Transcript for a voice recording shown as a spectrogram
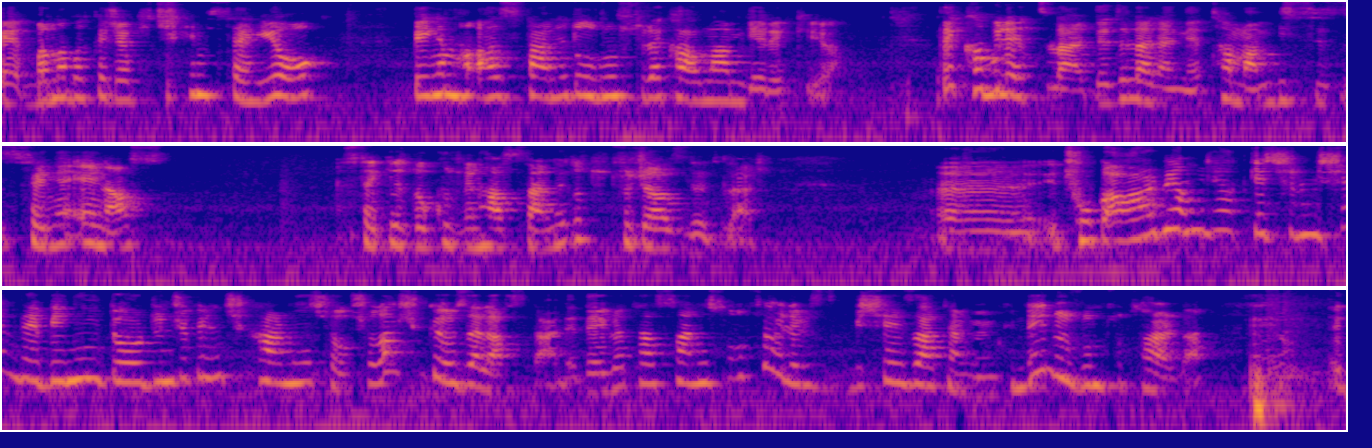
"Be- Bana bakacak hiç kimse yok. Benim hastanede uzun süre kalmam gerekiyor. Ve kabul ettiler. Dediler hani tamam biz sizi, seni en az 8-9 gün hastanede tutacağız dediler. Ee, çok ağır bir ameliyat geçirmişim ve beni dördüncü gün çıkarmaya çalışıyorlar. Çünkü özel hastane. Devlet hastanesi olsa öyle bir, bir şey zaten mümkün değil. Uzun tutarlar. Ee,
